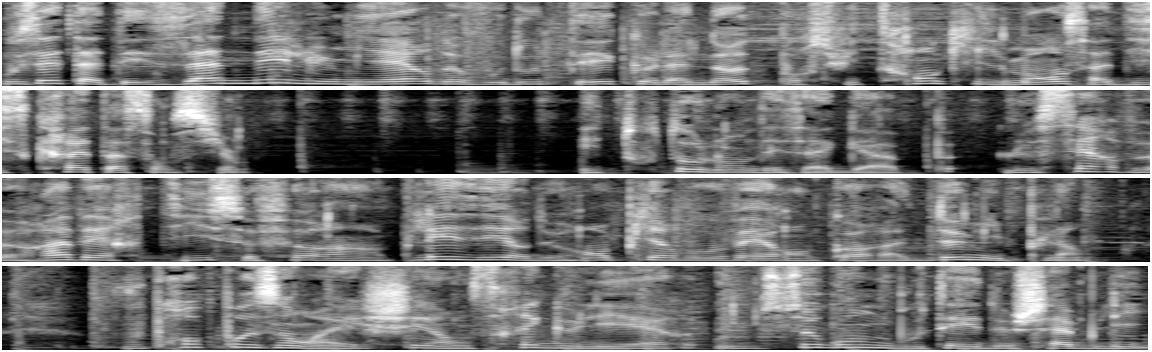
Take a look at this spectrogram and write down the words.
vous êtes à des années-lumière de vous douter que la note poursuit tranquillement sa discrète ascension. Et tout au long des agapes, le serveur averti se fera un plaisir de remplir vos verres encore à demi-plein, vous proposant à échéance régulière une seconde bouteille de Chablis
